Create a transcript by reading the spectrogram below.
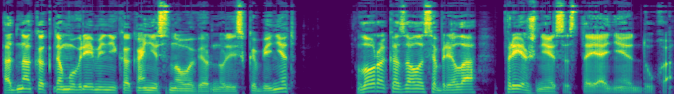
Однако к тому времени, как они снова вернулись в кабинет, Лора, казалось, обрела прежнее состояние духа.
